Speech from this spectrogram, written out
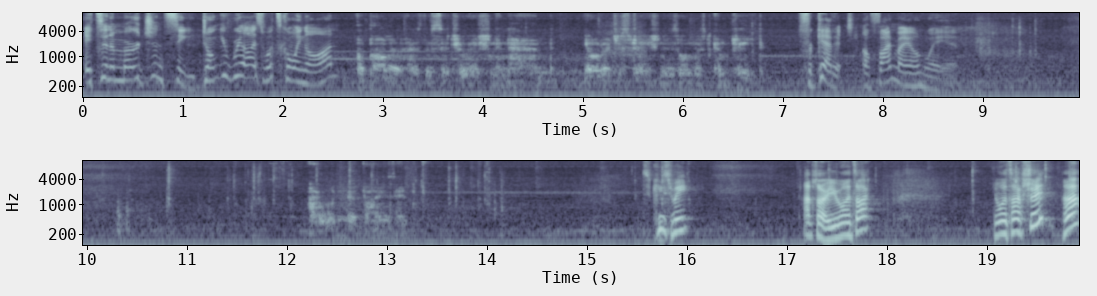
It's an emergency. Don't you realize what's going on? Apollo has the situation in hand. Your registration is almost complete. Forget it. I'll find my own way in. I wouldn't advise it. Excuse me? I'm sorry, you want to talk? You want to talk straight? Huh?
